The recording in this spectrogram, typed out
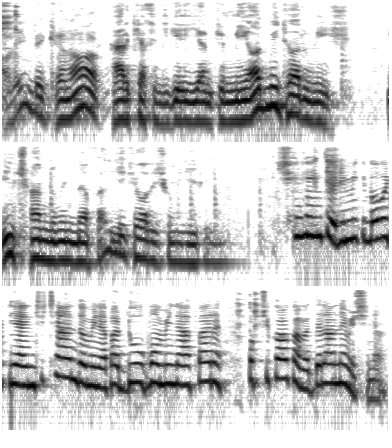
حالا این به کنار. هر کسی دیگه ای هم که میاد میتارونیش. این چندمین نفریه که حالشو می‌گیری؟ چرا اینطوری میگی بابا؟ یعنی چی چندمین نفر؟ دومین نفره. خب چیکار کنم؟ دلم نمیشینه.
